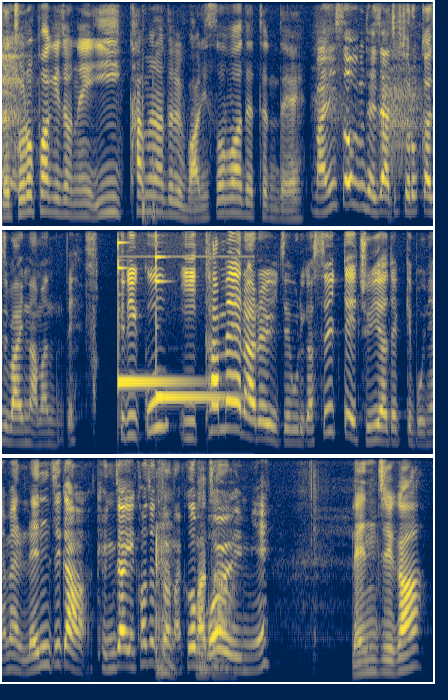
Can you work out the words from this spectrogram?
나 졸업하기 전에 이 카메라들을 많이 써봐야 될 텐데 많이 써보면 되지 아직 졸업까지 많이 남았는데. 그리고 이 카메라를 이제 우리가 쓸 때 주의해야 될 게 뭐냐면 렌즈가 굉장히 커졌잖아. 그건 맞아. 뭘 의미해? 렌즈가 톡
